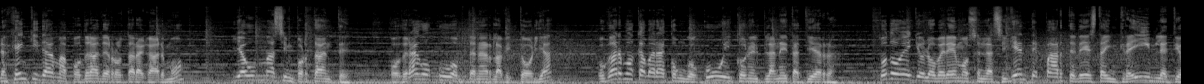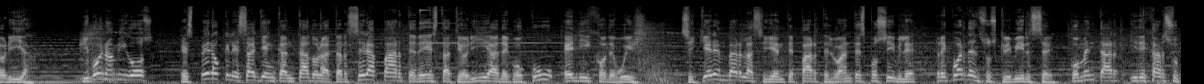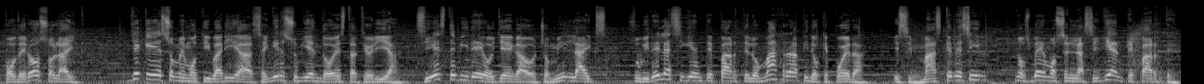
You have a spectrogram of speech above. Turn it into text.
¿La Genki Dama podrá derrotar a Garmo? Y aún más importante, ¿podrá Goku obtener la victoria? ¿O Garmo acabará con Goku y con el planeta Tierra? Todo ello lo veremos en la siguiente parte de esta increíble teoría. Y bueno amigos, espero que les haya encantado la tercera parte de esta teoría de Goku, el hijo de Whis. Si quieren ver la siguiente parte lo antes posible, recuerden suscribirse, comentar y dejar su poderoso like, ya que eso me motivaría a seguir subiendo esta teoría. Si este video llega a 8000 likes, subiré la siguiente parte lo más rápido que pueda. Y sin más que decir, nos vemos en la siguiente parte.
